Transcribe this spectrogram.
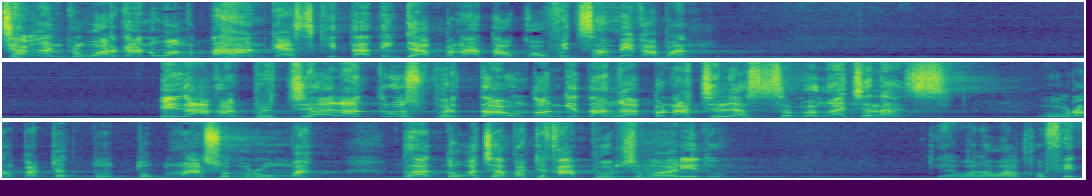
Jangan keluarkan uang, tahan cash. Kita tidak pernah tahu Covid sampai kapan. Itu akan berjalan terus bertahun-tahun kita nggak pernah jelas, semua nggak jelas. Orang pada tutup masuk rumah, batuk aja pada kabur semua hari itu. Di awal-awal Covid,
